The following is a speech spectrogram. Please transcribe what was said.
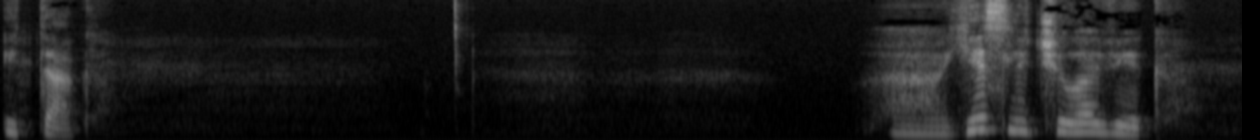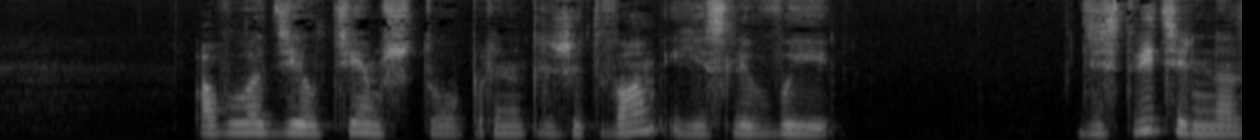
Итак, э, если человек овладел тем, что принадлежит вам, если вы действительно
